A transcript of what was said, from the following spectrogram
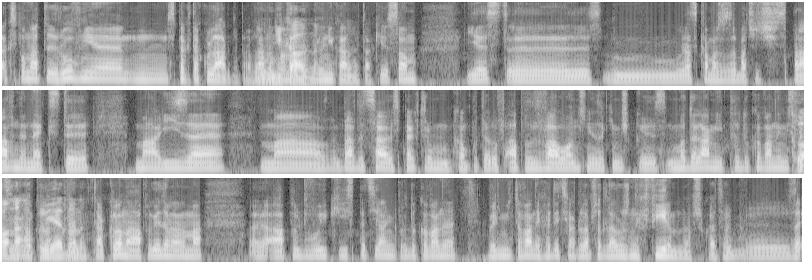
eksponaty równie mm, spektakularne, prawda? No, mamy- Unikalne. unikalne, tak. Jest, są, jest, e, mm, Jacka może zobaczyć sprawne Nexty, ma Lizę, ma naprawdę całe spektrum komputerów Apple II łącznie z jakimiś modelami produkowanymi Klona. Apple Klo- 1. klon- Tak, klona Apple 1, ale ma e, Apple II specjalnie produkowane w limitowanych edycjach dla, dla różnych firm, na przykład za- e,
